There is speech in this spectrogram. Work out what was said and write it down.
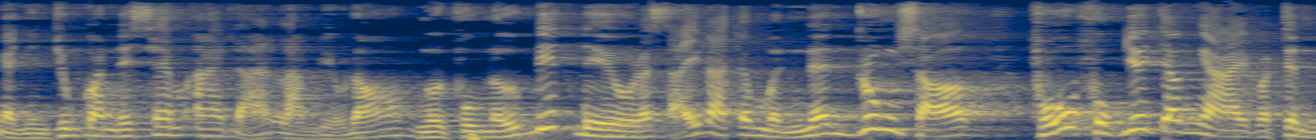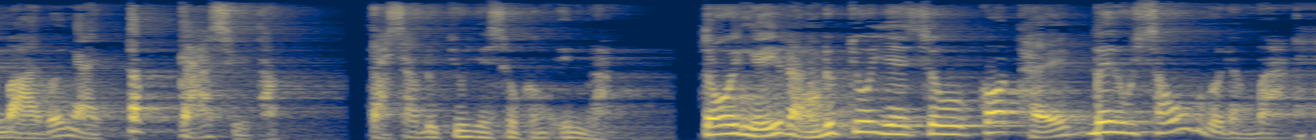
Ngài nhìn chung quanh để xem ai đã làm điều đó. Người phụ nữ biết điều đã xảy ra cho mình nên run sợ, phủ phục dưới chân ngài và trình bày với ngài tất cả sự thật tại sao đức chúa giêsu không im lặng? Tôi nghĩ rằng đức chúa giêsu có thể bêu xấu người đàn bà. Này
